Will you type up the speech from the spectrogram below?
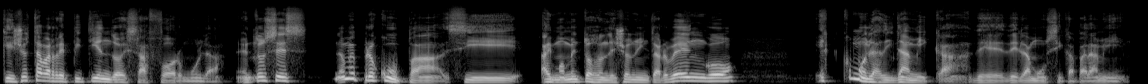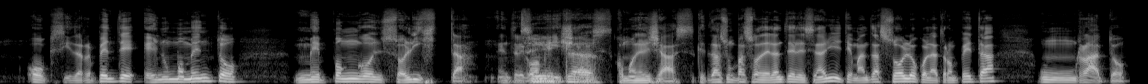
que yo estaba repitiendo esa fórmula. Entonces, no me preocupa si hay momentos donde yo no intervengo. Es como la dinámica de, de la música para mí. O si de repente en un momento me pongo en solista, entre Sí, comillas, claro. como en el jazz, que das un paso adelante del escenario y te mandás solo con la trompeta un rato.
